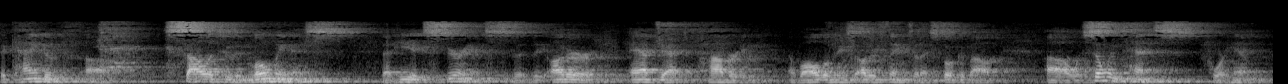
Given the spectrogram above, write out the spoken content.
The kind of uh, solitude and loneliness that he experienced, the, the, utter abject poverty of all of these other things that I spoke about, uh, was so intense for him.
